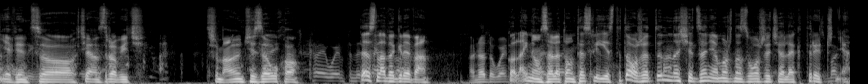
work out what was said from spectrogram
Nie wiem, co chciałem zrobić. Trzymałem cię za ucho. Tesla wygrywa. Kolejną zaletą. Tesli jest to, że tylne siedzenia można złożyć elektrycznie.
